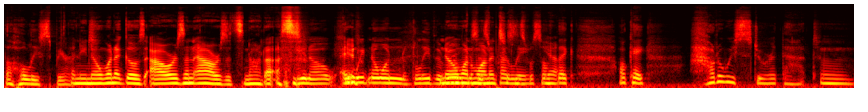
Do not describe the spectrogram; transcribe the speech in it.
the Holy Spirit. And you know, when it goes hours and hours, it's not us. you know, and we no one wanted to leave the No room. one 'cause his wanted to presence leave, Was so yeah. thick. Okay, how do we steward that? Mm.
